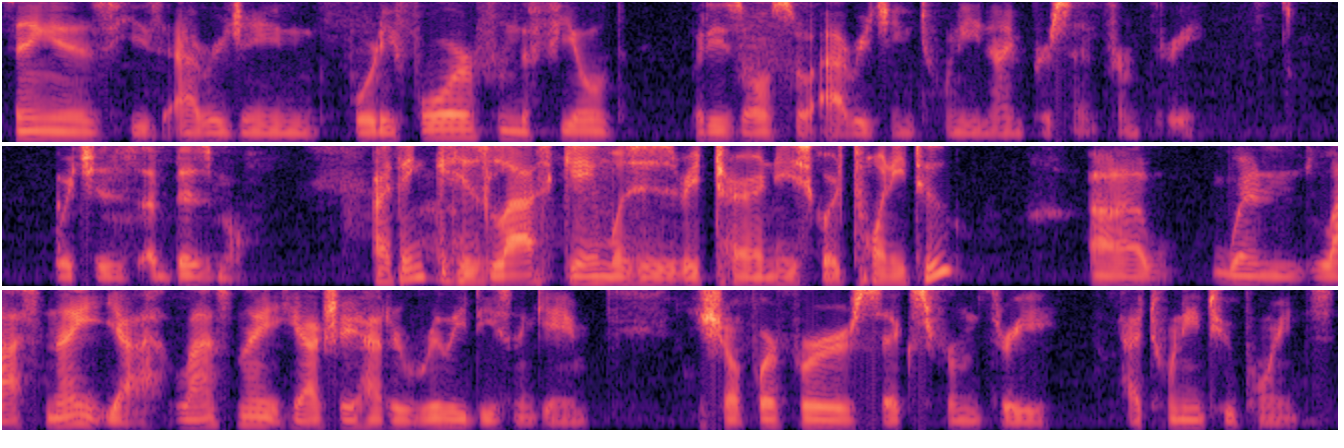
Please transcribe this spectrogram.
thing is he's averaging 44 from the field but he's also averaging 29% from three, which is abysmal. I think his last game was his return. He scored 22. Uh, when last night, yeah, last night he actually had a really decent game. He shot four for six from three, had 22 points.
